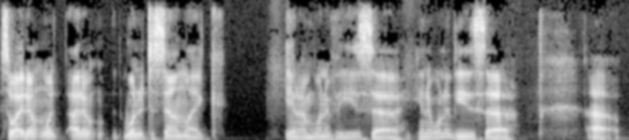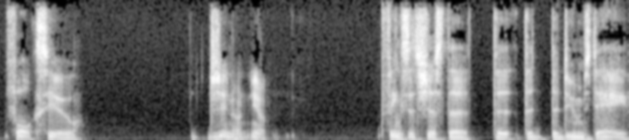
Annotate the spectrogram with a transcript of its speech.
So I don't want I don't want it to sound like you know I'm one of these uh, you know one of these uh, uh, folks who you know you know thinks it's just the the the, the doomsday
